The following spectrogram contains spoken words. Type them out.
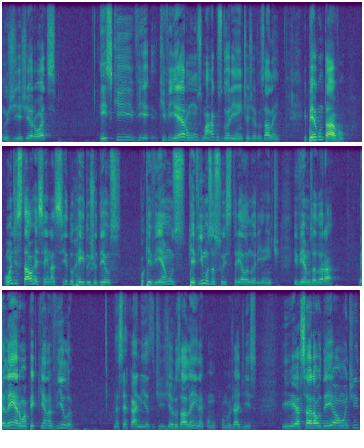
nos dias de Herodes, eis que, vi, que vieram uns magos do Oriente a Jerusalém e perguntavam: Onde está o recém-nascido rei dos judeus? Porque viemos, que vimos a sua estrela no Oriente e viemos adorar. Belém era uma pequena vila nas cercanias de Jerusalém, né, como, como eu já disse, e essa era a aldeia onde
